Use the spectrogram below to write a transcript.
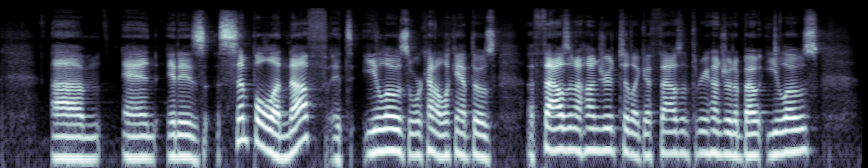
um, and it is simple enough. It's elos. We're kind of looking at those a thousand, a hundred to like a thousand three hundred about elos,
